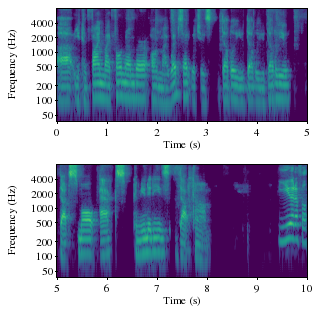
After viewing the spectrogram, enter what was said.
Uh, you can find my phone number on my website, which is www.smallaxecommunities.com. Beautiful.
